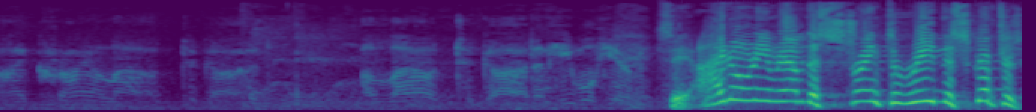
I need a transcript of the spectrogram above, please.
I cry aloud to God, aloud to God, and He will hear me. See, I don't even have the strength to read the scriptures.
